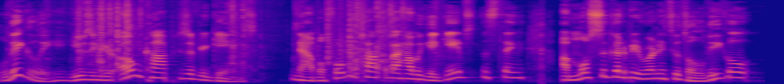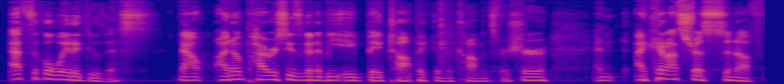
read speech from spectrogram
legally, using your own copies of your games. Now, before we talk about how we get games in this thing, I'm mostly gonna be running through the legal, ethical way to do this. Now, I know piracy is going to be a big topic in the comments for sure, and I cannot stress this enough.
